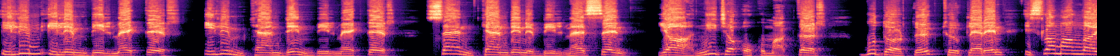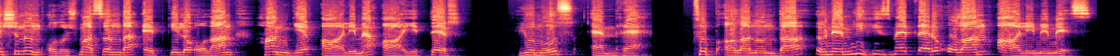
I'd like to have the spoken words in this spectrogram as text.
İlim ilim bilmektir. İlim kendin bilmektir. Sen kendini bilmezsin. Ya nice okumaktır. Bu dörtlük Türklerin İslam anlayışının oluşmasında etkili olan hangi alime aittir? Yunus Emre tıp alanında önemli hizmetleri olan alimimiz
